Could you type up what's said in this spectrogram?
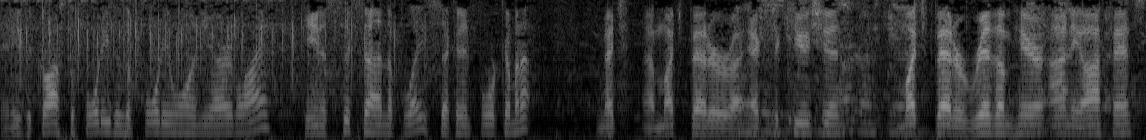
And he's across the 40 to the 41 yard line. Gain of six on the play. Second and four coming up. Much, uh, much better uh, execution, much better rhythm here on the offense.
